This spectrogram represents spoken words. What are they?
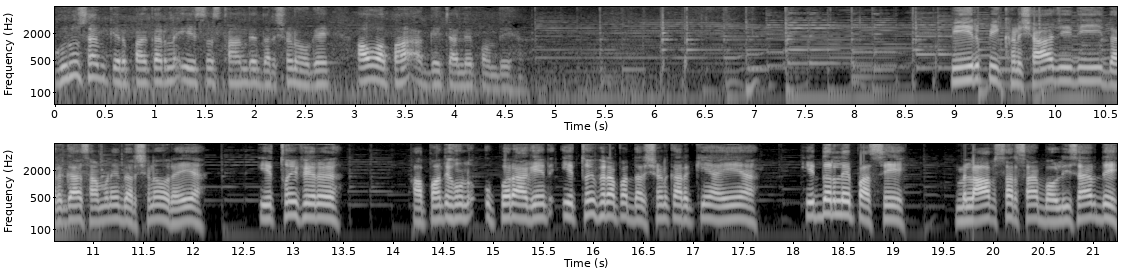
ਗੁਰੂ ਸਾਹਿਬ ਕਿਰਪਾ ਕਰਨ ਇਸ ਸਥਾਨ ਦੇ ਦਰਸ਼ਨ ਹੋ ਗਏ। ਆਓ ਆਪਾਂ ਅੱਗੇ ਚਾਲੇ ਪਾਉਂਦੇ ਹਾਂ। ਪੀਰ ਭੀਖਣ ਸ਼ਾਹ ਜੀ ਦੀ ਦਰਗਾਹ ਸਾਹਮਣੇ ਦਰਸ਼ਨ ਹੋ ਰਹੇ ਆ। ਇੱਥੋਂ ਹੀ ਫਿਰ ਆਪਾਂ ਤੇ ਹੁਣ ਉੱਪਰ ਆ ਗਏ ਤੇ ਇੱਥੋਂ ਹੀ ਫਿਰ ਆਪਾਂ ਦਰਸ਼ਨ ਕਰਕੇ ਆਏ ਆ। ਇਧਰਲੇ ਪਾਸੇ ਮਲਾਪਸਰ ਸਾਹਿਬ ਬੌਲੀ ਸਾਹਿਬ ਦੇ,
